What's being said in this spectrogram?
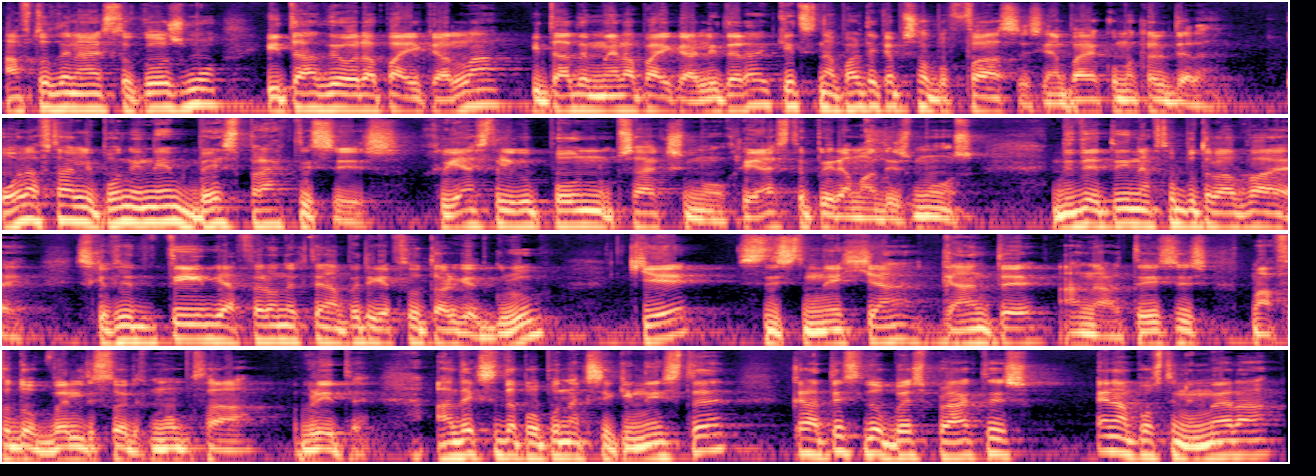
αυτό δεν αρέσει στον κόσμο, η τάδε ώρα πάει καλά, η τάδε μέρα πάει καλύτερα και έτσι να πάρετε κάποιες αποφάσεις για να πάει ακόμα καλύτερα. Όλα αυτά λοιπόν είναι best practices. Χρειάζεται λοιπόν ψάξιμο, χρειάζεται πειραματισμός. Δείτε τι είναι αυτό που τραβάει. Σκεφτείτε τι ενδιαφέρον έχετε να πείτε για αυτό το target group και στη συνέχεια κάντε αναρτήσεις με αυτό το βέλτιστο ρυθμό που θα βρείτε. Αν δεν ξέρετε από πού να ξεκινήσετε, κρατήστε το best practice ένα post την ημέρα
